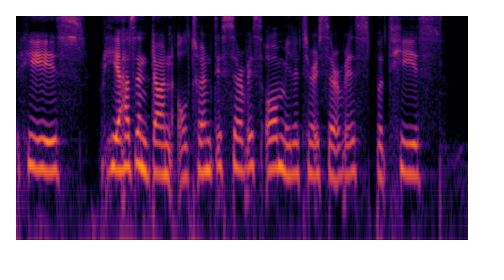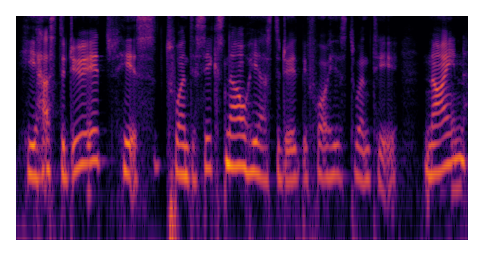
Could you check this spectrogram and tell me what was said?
he is he hasn't done alternative service or military service, but he's he has to do it. He's 26 now. He has to do it before he's 29.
